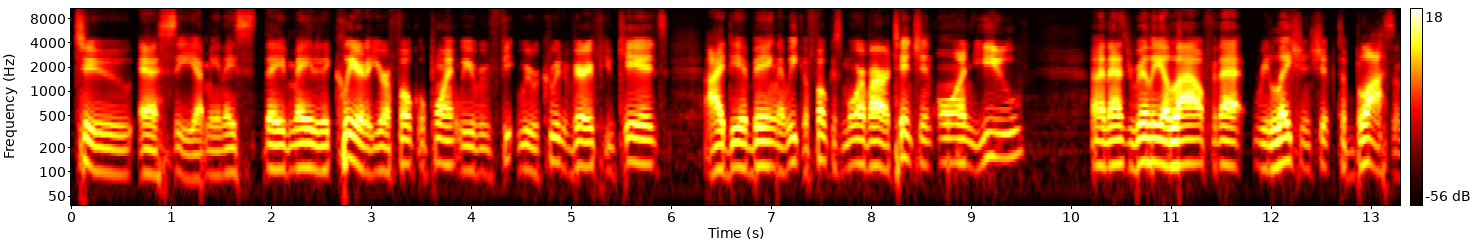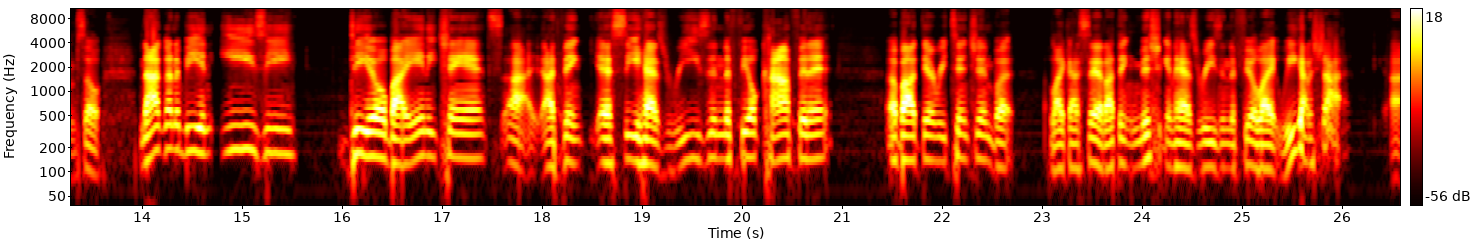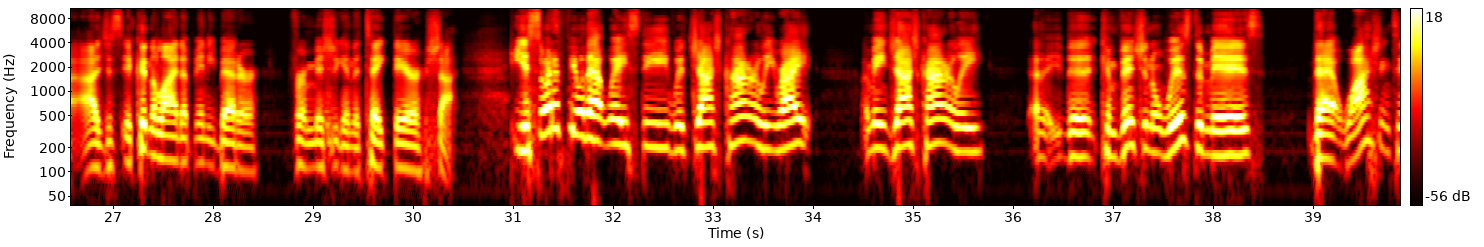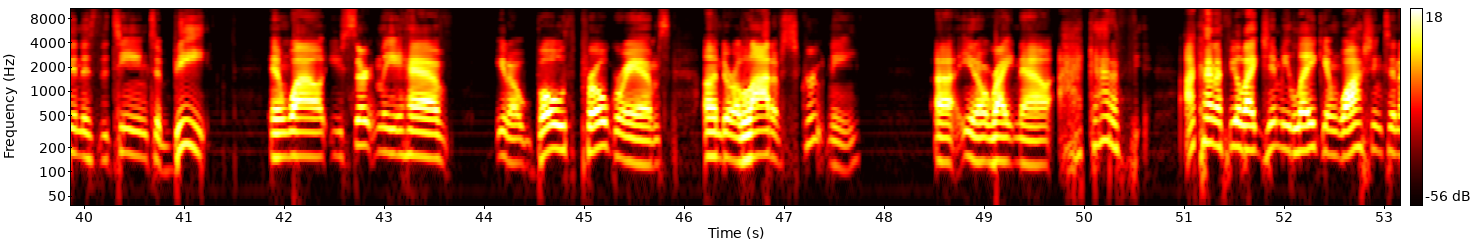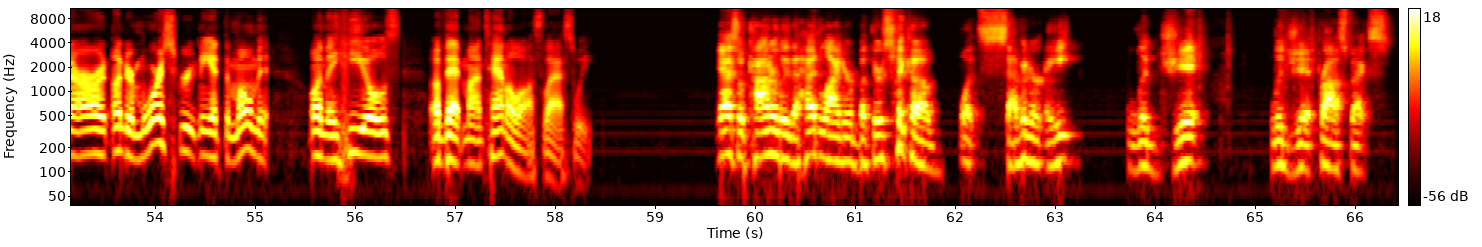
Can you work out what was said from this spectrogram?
to SC. I mean, they they've made it clear that you're a focal point. We re- we recruited very few kids. Idea being that we could focus more of our attention on you, and that's really allowed for that relationship to blossom. So, not going to be an easy deal by any chance. I, I think SC has reason to feel confident about their retention, but like I said, I think Michigan has reason to feel like we got a shot. I, I just it couldn't have lined up any better for Michigan to take their shot. You sort of feel that way, Steve, with Josh Conerly, right? I mean, Josh Conerly, uh, the conventional wisdom is that Washington is the team to beat. And while you certainly have, you know, both programs under a lot of scrutiny, uh, you know, right now, I gotta, I kind of feel like Jimmy Lake and Washington are under more scrutiny at the moment on the heels of that Montana loss last week. Yeah, so Conerly the headliner, but there's like a what seven or eight legit, legit prospects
